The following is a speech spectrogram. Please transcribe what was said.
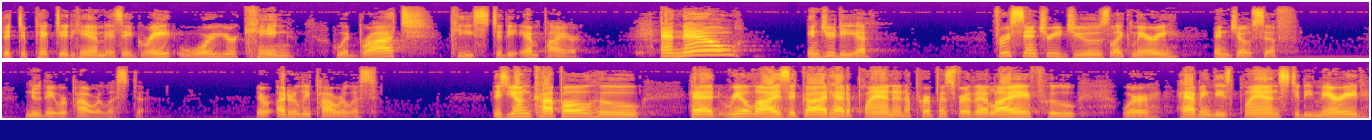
that depicted him as a great warrior king who had brought peace to the empire. And now, in Judea, first century Jews like Mary and Joseph knew they were powerless. They were utterly powerless. This young couple who had realized that God had a plan and a purpose for their life, who were having these plans to be married,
